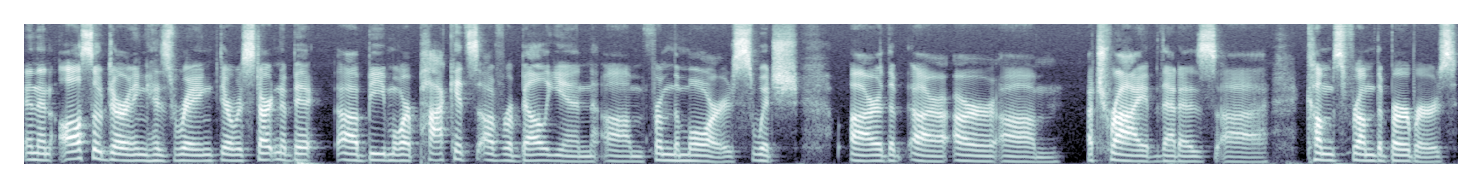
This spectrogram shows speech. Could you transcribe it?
And then also during his reign, there was starting to be, uh, be more pockets of rebellion um, from the Moors, which are the are, are um, a tribe that is uh, comes from the Berbers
